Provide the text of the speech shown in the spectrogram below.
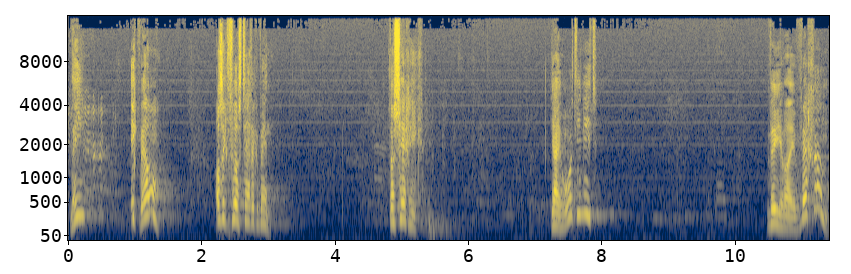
Nee, ik wel. Als ik veel sterker ben. Dan zeg ik, jij hoort die niet. Wil je wel even weggaan?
